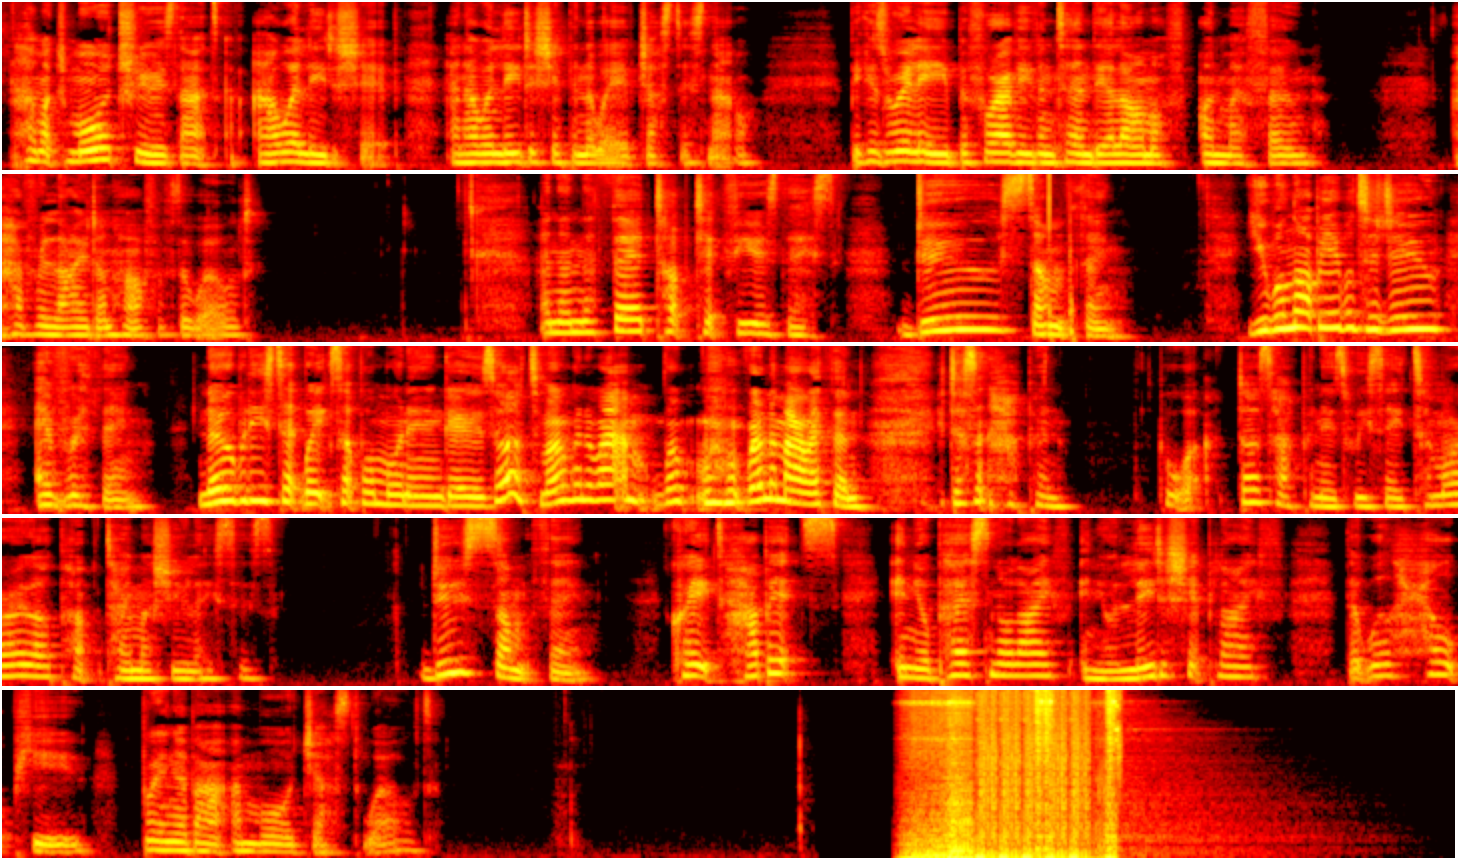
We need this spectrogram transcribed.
how much more true is that of our leadership and our leadership in the way of justice now? Because really, before I've even turned the alarm off on my phone, I have relied on half of the world. And then the third top tip for you is this do something. You will not be able to do everything. Nobody wakes up one morning and goes, Oh, tomorrow I'm going to run a marathon. It doesn't happen. But what does happen is we say, Tomorrow I'll tie my shoelaces do something. Create habits in your personal life, in your leadership life that will help you bring about a more just world.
